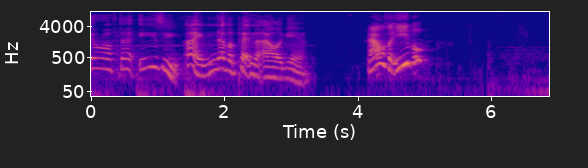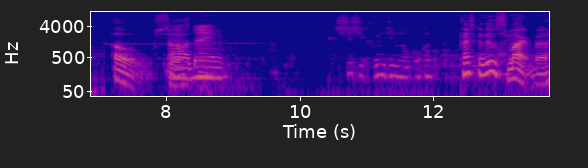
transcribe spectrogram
ear off that easy? I ain't never petting an owl again. Owls are evil? Oh, shit. Oh, dang. Prince Canute's smart, bro.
